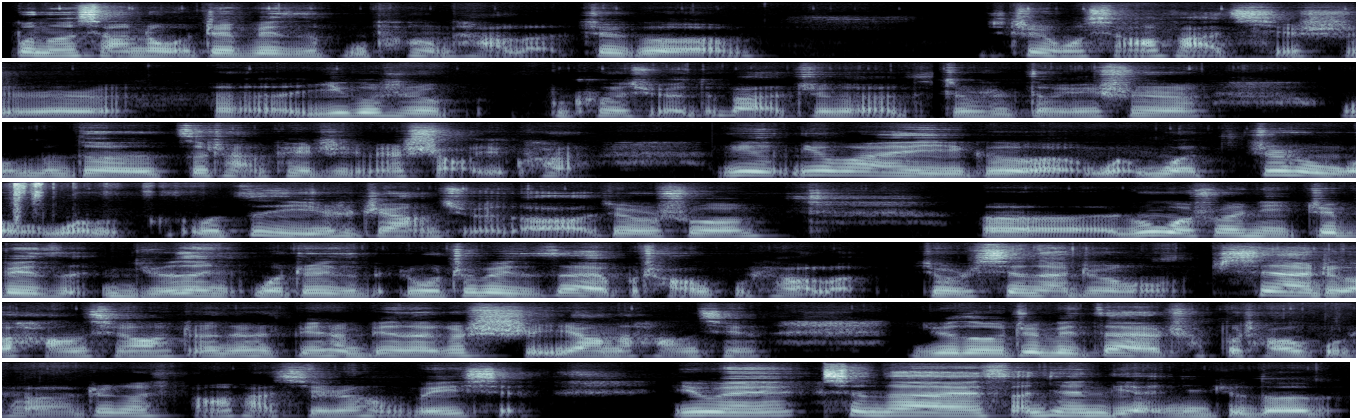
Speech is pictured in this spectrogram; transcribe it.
不能想着我这辈子不碰它了。这个。这种想法其实，呃，一个是不科学，对吧？这个就是等于是我们的资产配置里面少一块。另另外一个，我我这是我我我自己是这样觉得啊，就是说，呃，如果说你这辈子你觉得我这我这辈子再也不炒股票了，就是现在这种现在这个行情啊，真的是变成变成个屎一样的行情，你觉得我这辈子再也不炒股票了，这个想法其实很危险。因为现在三千点，你觉得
